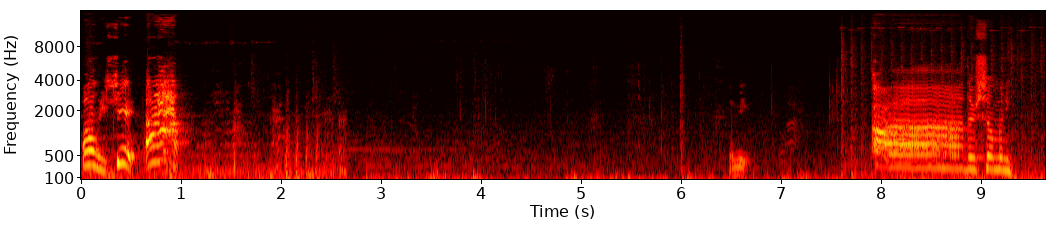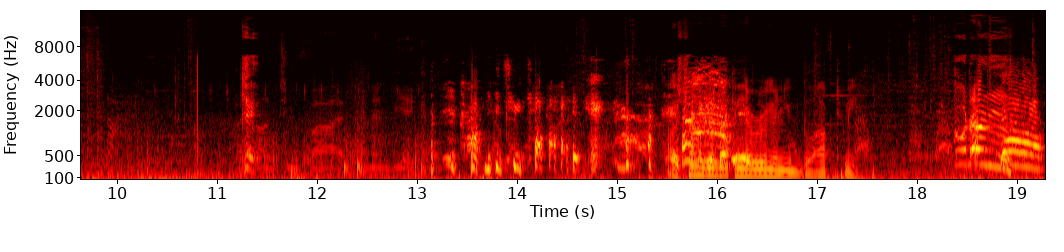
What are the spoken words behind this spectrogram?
Holy shit. Ah! Let me, Ah, there's so many. Python 2-5, an NVA... how did you die? I was trying to get back in the room and you blocked me. Ah,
